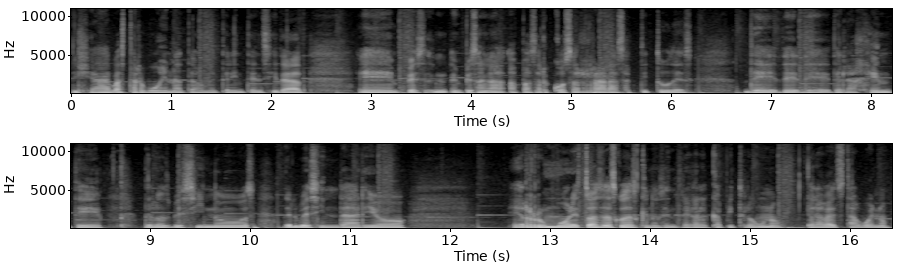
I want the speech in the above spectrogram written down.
Dije, ah, va a estar buena, te va a meter intensidad. empiezan a, pasar cosas raras, actitudes de, de, de, la gente, de los vecinos, del vecindario, eh, rumores, todas esas cosas que nos entrega el capítulo 1, que la verdad está bueno.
